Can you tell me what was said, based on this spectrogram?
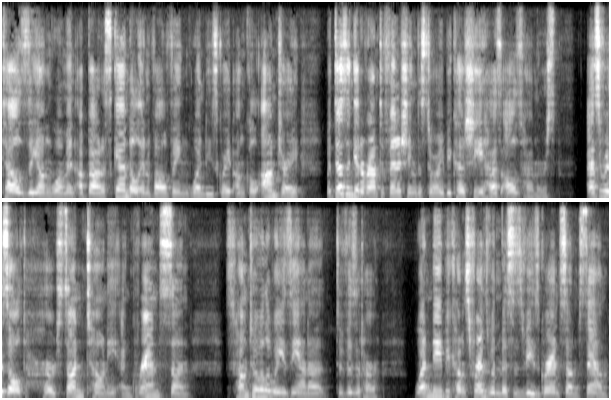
tells the young woman about a scandal involving Wendy's great uncle Andre, but doesn't get around to finishing the story because she has Alzheimer's. As a result, her son Tony and grandson come to Louisiana to visit her. Wendy becomes friends with Mrs. V's grandson Sam,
